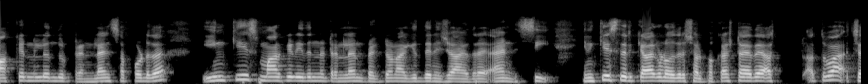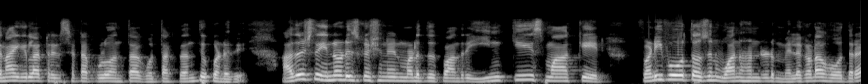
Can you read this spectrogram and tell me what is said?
ಮಾರ್ಕೆಟ್ನಲ್ಲಿ ಒಂದು ಟ್ರೆಂಡ್ ಲೈನ್ ಸಪೋರ್ಟ್ ಇದೆ. ಇನ್ ಕೇಸ್ ಮಾರ್ಕೆಟ್ ಇದನ್ನ ಟ್ರೆಂಡ್ ಲೈನ್ ಬ್ರೇಕ್ ಡೌನ್ ಆಗಿದ್ದೆ ನಿಜ ಆದ್ರೆ ಅಂಡ್ ಸಿ ಇನ್ ಕೇಸ್ ಇದ್ರ ಕೆಳಗಡೆ ಹೋದ್ರೆ ಸ್ವಲ್ಪ ಕಷ್ಟ ಇದೆ ಅಥವಾ ಚೆನ್ನಾಗಿಲ್ಲ ಟ್ರೇಡ್ ಸೆಟಪ್ಗಳು ಅಂತ ಗೊತ್ತಾಗ್ತದೆ ಅಂತ ತಿಳ್ಕೊಂಡಿದ್ವಿ. ಅದ್ರ ಜೊತೆ ಇನ್ನೊಂದು ಡಿಸ್ಕಷನ್ ಏನ್ ಮಾಡಿದ್ವಪ್ಪ ಅಂದ್ರೆ in case market twenty four thousand one hundred ಹೋದ್ರೆ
